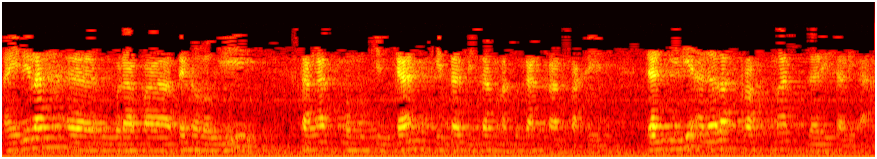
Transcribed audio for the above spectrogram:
Nah inilah e, beberapa teknologi sangat memungkinkan kita bisa melakukan transaksi ini. Dan ini adalah rahmat dari syariah,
